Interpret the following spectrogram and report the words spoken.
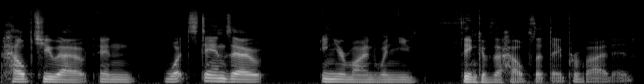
helped you out and what stands out in your mind when you think of the help that they provided?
